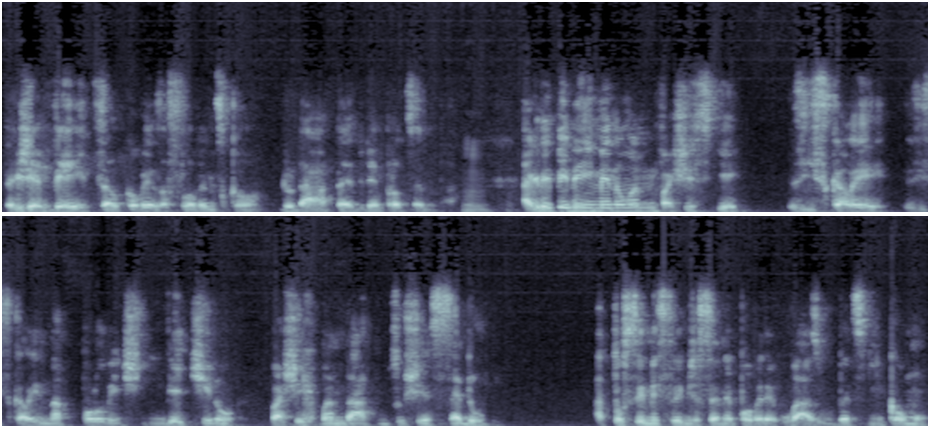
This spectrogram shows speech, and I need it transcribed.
Takže vy celkově za Slovensko dodáte 2%. Hmm. A kdyby nejmenovaní fašisti získali, získali nadpoloviční většinu vašich mandátů, což je sedm. A to si myslím, že se nepovede u vás vůbec nikomu,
